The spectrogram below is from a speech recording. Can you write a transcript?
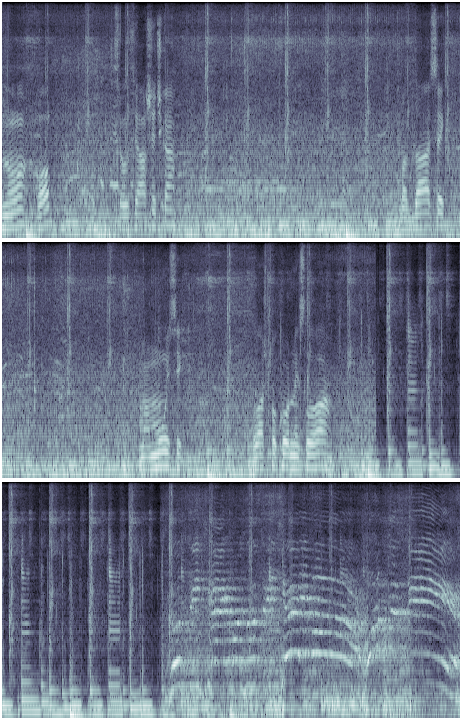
Ну, оп. Селфяшечка. Бадасик. Мамусик. Ваш покорний слуга. Зустрічаємо, зустрічаємо! Оплески!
